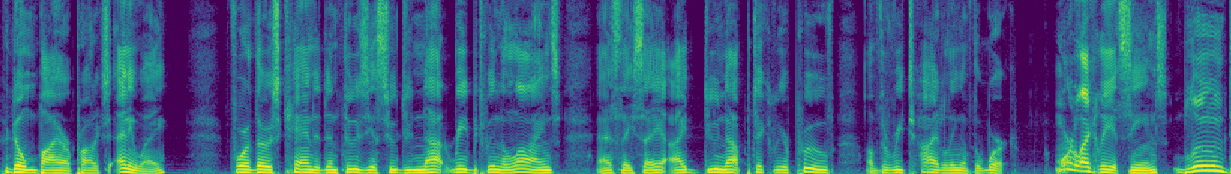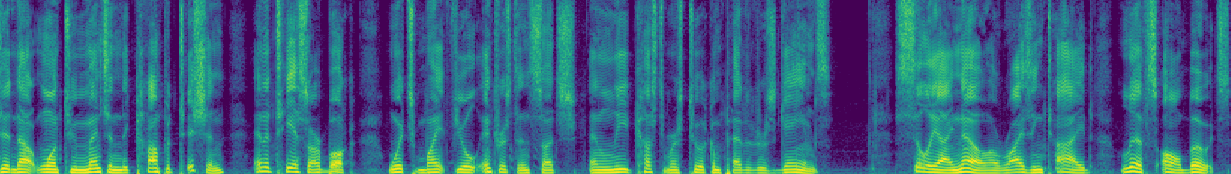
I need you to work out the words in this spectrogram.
who don't buy our products anyway." For those candid enthusiasts who do not read between the lines, as they say, I do not particularly approve of the retitling of the work. More likely, it seems, Blume did not want to mention the competition in a TSR book, which might fuel interest in such and lead customers to a competitor's games. Silly, I know, a rising tide lifts all boats.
